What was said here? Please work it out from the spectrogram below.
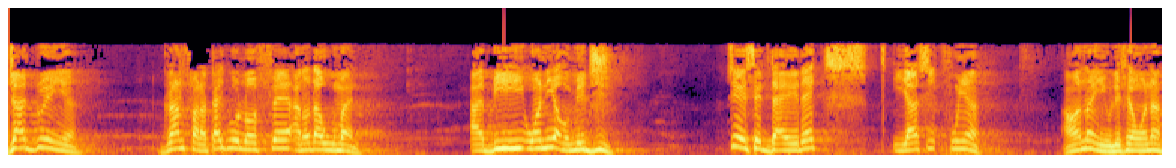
jadu èèyàn grandfather tàbí ó lọ fẹ́ another woman àbí wọ́n ní àwọn méjì. Tí è ṣe direct ìyá sí fúnyàn àwọn náà yìí wọn náà.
